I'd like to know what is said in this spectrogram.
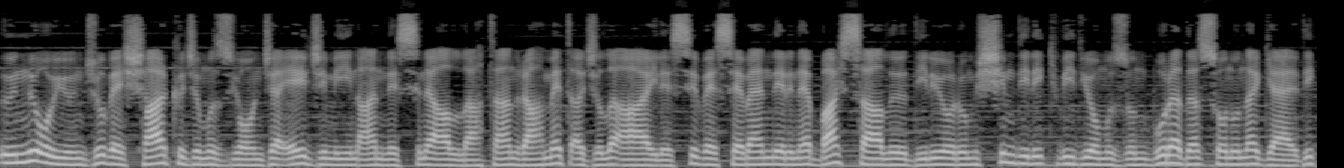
Ünlü oyuncu ve şarkıcımız Yonca Evcimik'in annesine Allah'tan rahmet acılı ailesi ve sevenlerine başsağlığı diliyorum. Şimdilik videomuzun burada sonuna geldik.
